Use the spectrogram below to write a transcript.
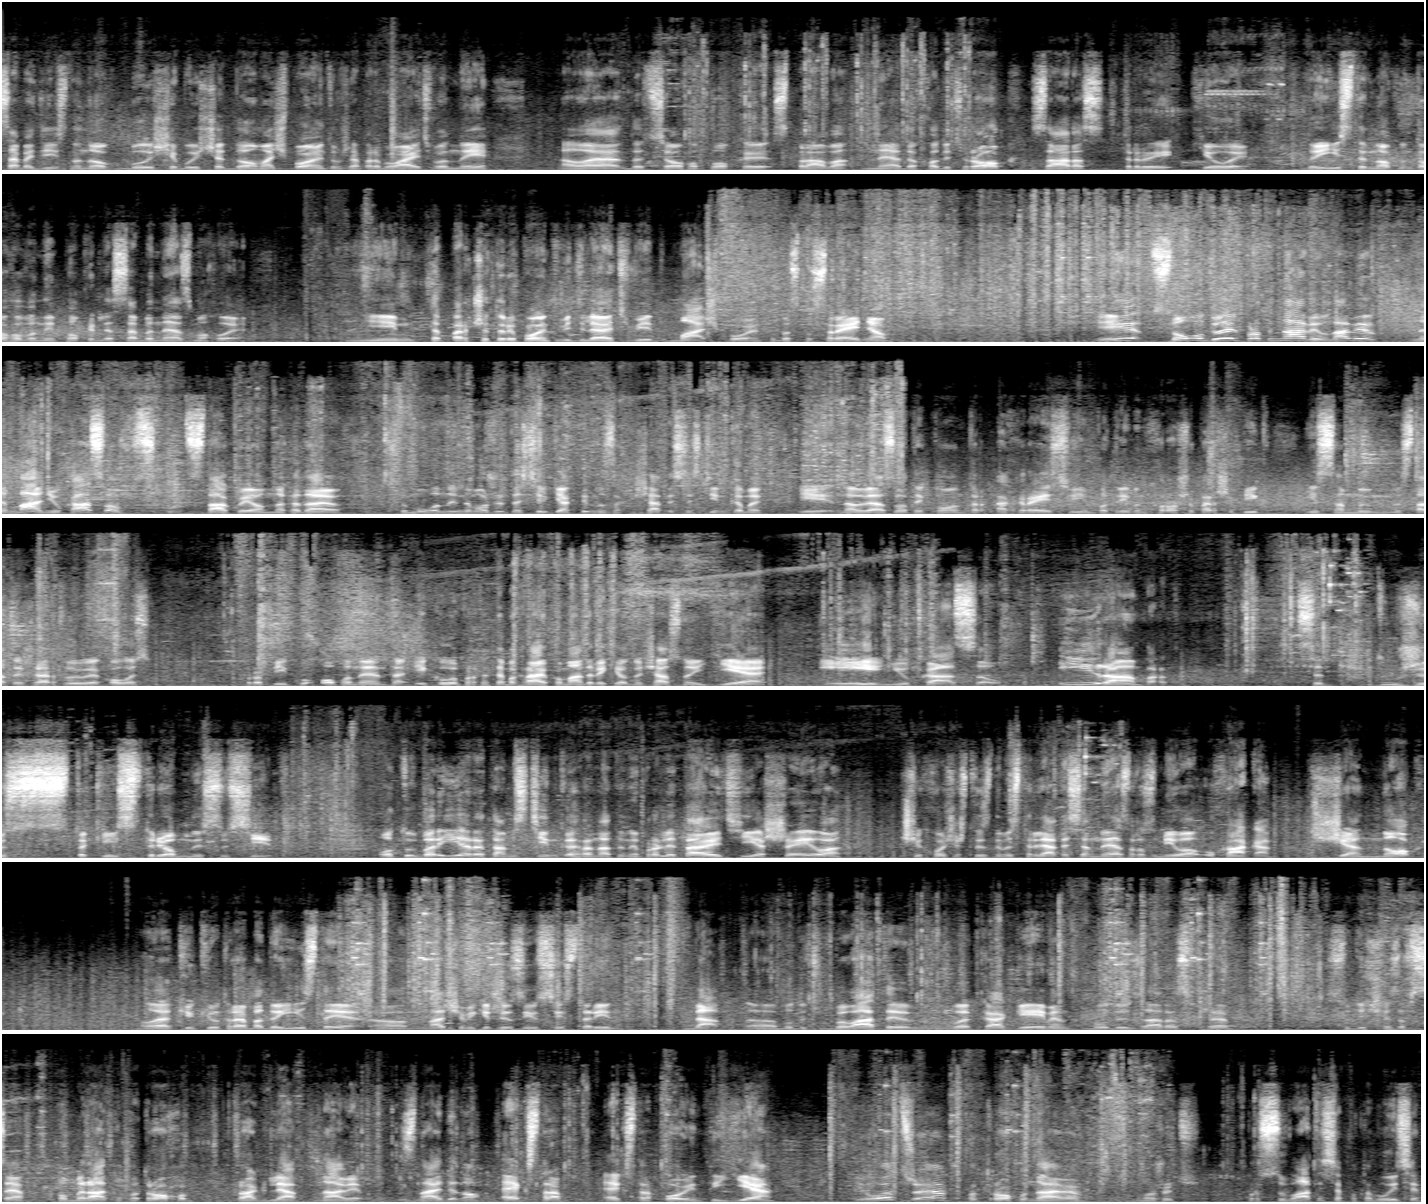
Себе дійсно ног ближче, ближче до матчпоінту. Вже перебувають вони. Але до цього поки справа не доходить. Рок зараз три кіли. Доїсти нокнутого вони поки для себе не змогли. Їм тепер 4 поінти відділяють від матчпоінту безпосередньо. І знову дуель проти Наві. У Наві нема Ньюкасла в стаку, я вам нагадаю. Тому вони не можуть настільки активно захищатися стінками і нав'язувати контрагресію. Їм потрібен хороший перший пік і самим не стати жертвою якогось пропіку опонента. І коли проти тебе грає команда, в якій одночасно є і Ньюкасл, і Рампард, це дуже такий стрьомний сусід. Отут бар'єри, там стінка, гранати не пролітають, є Шейла. Чи хочеш ти з ними стрілятися, не зрозуміло. У Хака ще нок. Але QQ треба доїсти, е, наче Вікіджи з усіх сторін. Да, е, будуть вбивати. ВК Gaming будуть зараз вже, судячи за все, помирати потроху. Фраг для Наві знайдено. Екстра, екстра поінти є. І от вже потроху Наві можуть просуватися по таблиці.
